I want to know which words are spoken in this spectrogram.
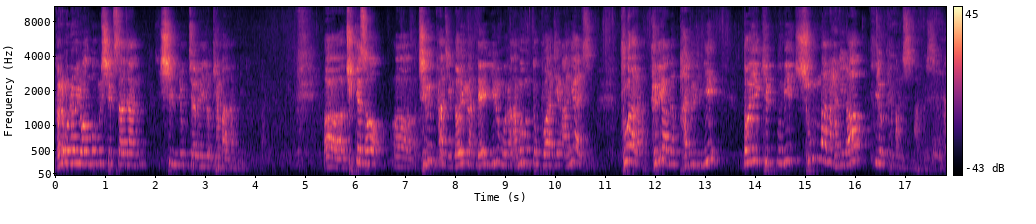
그러므로 요한복음 14장 16절에 이렇게 말합니다. 어, 주께서 어, 지금까지 너희가 내 이름으로 아무것도 구하지 아니하였으니 구하라 그리하면 받으리니 너희 기쁨이 충만하리라 이렇게 말씀하고 있습니다.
